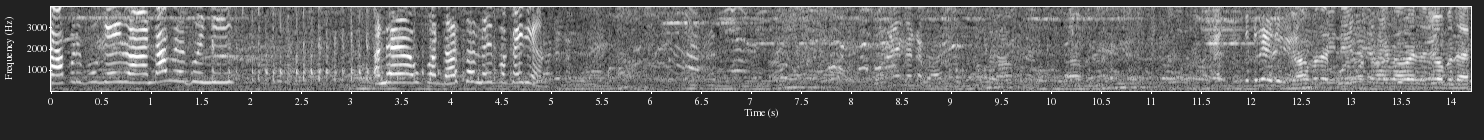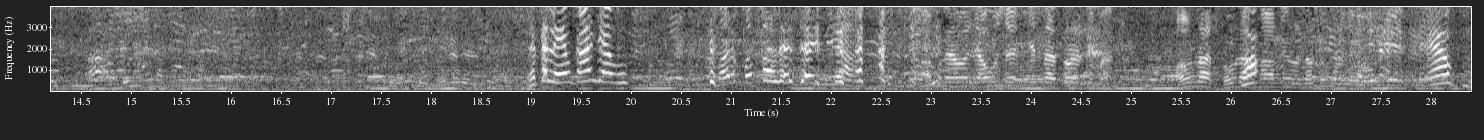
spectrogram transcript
આપણે ભૂગે આવ્યા નામે કોઈની? અને ઉપર દર્શન નહીં પકડ્યા? બધા કાં જાવું? મારા પપ્પા જાય આપણે હવે જવું છે ભવનાથ ભવનાથ મહાદેવનું દર્શન કરવા જવું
